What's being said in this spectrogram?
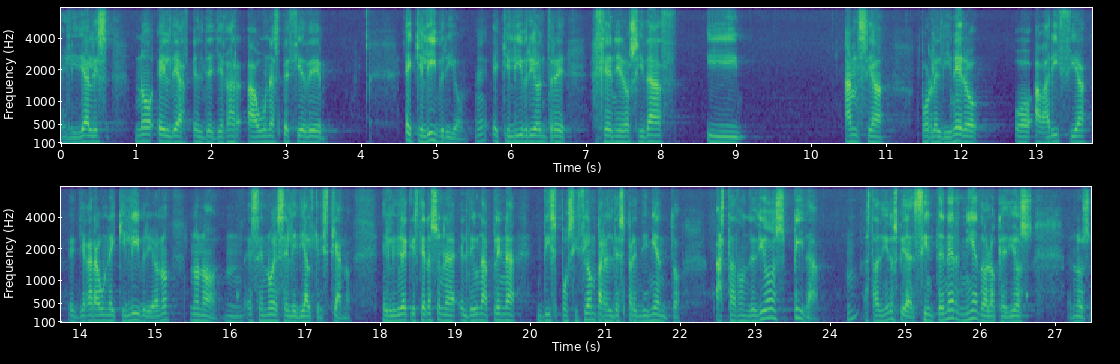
el ideal es no el de, el de, llegar a una especie de equilibrio, equilibrio entre generosidad y ansia por el dinero o avaricia, eh, llegar a un equilibrio, ¿no? No, no, mm, ese no es el ideal cristiano. El ideal cristiano es el de una plena disposición para el desprendimiento, hasta donde Dios pida, hasta donde Dios pida, sin tener miedo a lo que Dios nos,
